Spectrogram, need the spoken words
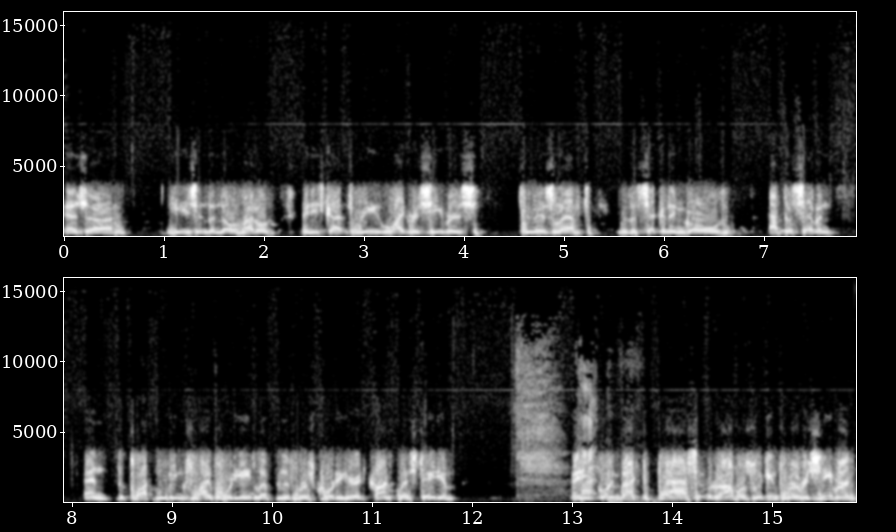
as uh, he's in the no huddle, and he's got three wide receivers to his left with a second and goal at the seven, and the clock moving 5:48 left in the first quarter here at Conquest Stadium. And he's going back to pass. Ramos looking for a receiver.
